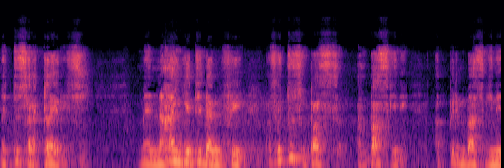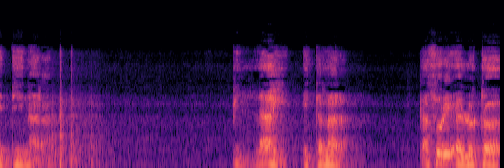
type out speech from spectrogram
Mais tout sera clair ici. Mais Narangeti dans fait. Parce que tout se passe en Basse-Guinée. Après une Basse-Guinée dinara. Billahi et Tanara. Kassori est l'auteur.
